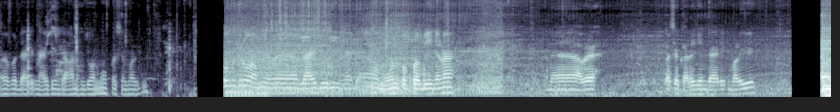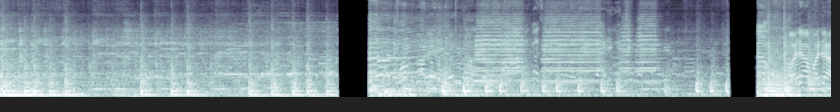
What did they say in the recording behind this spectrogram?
હવે ડાયરેક્ટ નાઈ ધોઈને જવાનું જોવાનું પછી મળીએ. તો મિત્રો, અમે હવે ગાય દોરી હેડ્યા મોન પપ્પા બે જણા. અને હવે પછી ઘરે જઈને ડાયરેક્ટ મળીએ. મજા મજા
